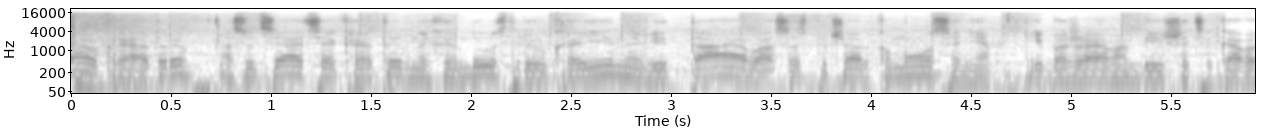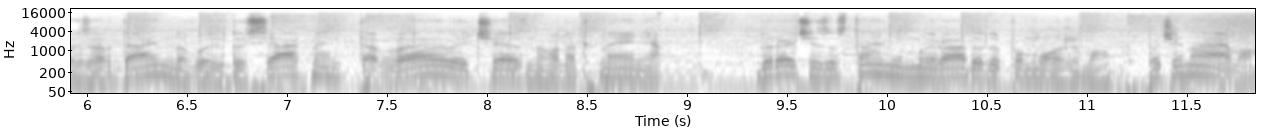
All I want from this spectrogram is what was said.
Чао, креатори! Асоціація креативних індустрій України вітає вас із початком осені і бажає вам більше цікавих завдань, нових досягнень та величезного натхнення. До речі, з останнім ми радо допоможемо. Починаємо.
